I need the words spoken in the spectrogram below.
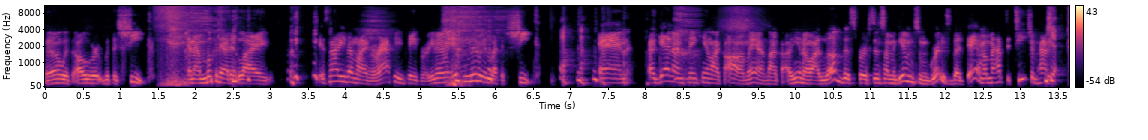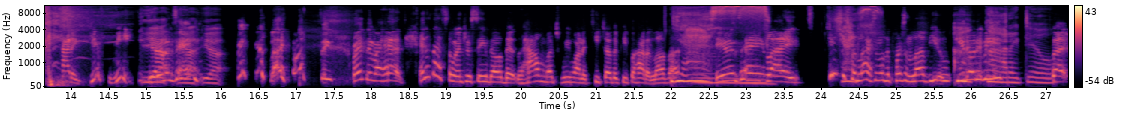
you know, with all over with the sheet. And I'm looking at it like it's not even like wrapping paper. You know what I mean? It's literally like a sheet. And again, I'm thinking like, oh man, like uh, you know, I love this person, so I'm gonna give him some grace. But damn, I'm gonna have to teach him how to Yeah. how to gift me. You know what I'm saying? yeah, yeah. like right through my head. And isn't that so interesting though that how much we want to teach other people how to love us? Yes. You know what I'm saying? Like just Yes. relax and let the person love you. You know what I mean? Oh, God, I do. But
